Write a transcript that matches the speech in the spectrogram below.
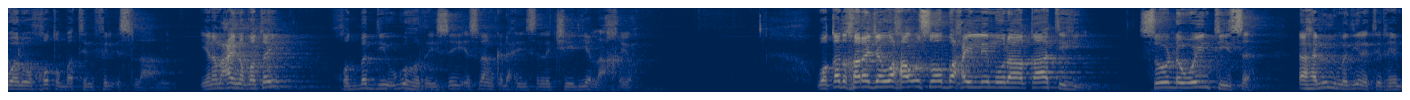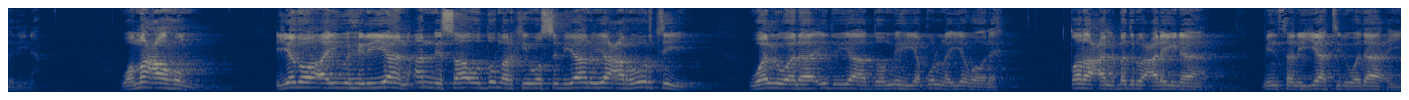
walu khudbatin fi lislaami iyana maxay noqotay? Khudbaddii ugu horreysay islaamka dhexdiisa la jeediye la akhriyo. Waqad kharaja waxaa u soo baxay limulaaqaatihi soo madiina wa macahum iyadoo ay weheliyaan annisaa'u dumarkii wa sibyaanu iyo caruurtii waalwalaa'idu iyo addoommihii yaqulna iyagoo leh طalaca albadru calayna min haniyaati alwadaaci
